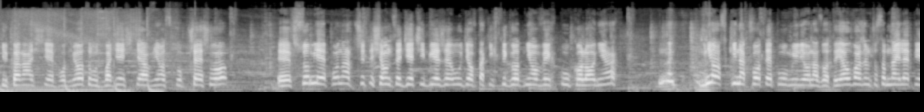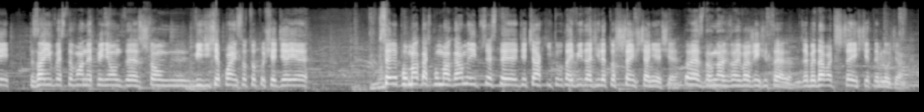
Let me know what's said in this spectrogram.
kilkanaście podmiotów, 20 wniosków przeszło. Y, W sumie ponad 3000 dzieci bierze udział w takich tygodniowych półkoloniach. No, Wnioski na kwotę pół miliona złotych. Ja uważam, że są najlepiej zainwestowane pieniądze. Zresztą widzicie Państwo, co tu się dzieje. Chcemy pomagać, pomagamy i przez te dzieciaki tutaj widać, ile to szczęścia niesie. To jest na- najważniejszy cel, żeby dawać szczęście tym ludziom.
